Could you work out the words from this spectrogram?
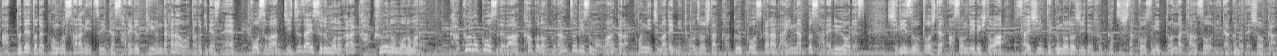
アップデートで今後さらに追加されるっていうんだから驚きですね。コースは実在するものから架空のものまで。架空のコースでは過去のグランツーリスモ1から今日までに登場した架空コースからラインナップされるようです。シリーズを通して遊んでいる人は最新テクノロジーで復活したコースにどんな感想を抱くのでしょうか。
